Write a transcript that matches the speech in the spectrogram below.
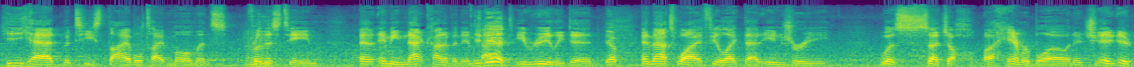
he had Matisse Thybulle type moments for this team. And I mean that kind of an impact. Mm-hmm. did. He really did. Yep. And that's why I feel like that injury was such a, a hammer blow, and it, it, it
